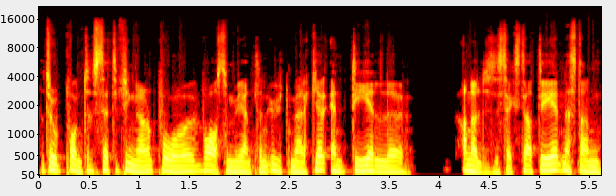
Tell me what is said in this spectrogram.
jag tror Pontus sätter fingrarna på vad som egentligen utmärker en del analytisk text. Att det är nästan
